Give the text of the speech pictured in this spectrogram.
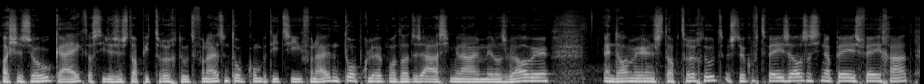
als je zo kijkt, als hij dus een stapje terug doet vanuit een topcompetitie, vanuit een topclub, want dat is AC Milan inmiddels wel weer. En dan weer een stap terug doet, een stuk of twee zelfs als hij naar PSV gaat.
